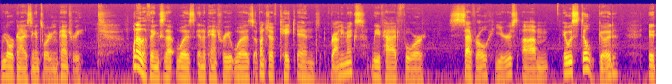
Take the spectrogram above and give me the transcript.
reorganizing and sorting the pantry. One of the things that was in the pantry was a bunch of cake and brownie mix we've had for several years. Um, it was still good. It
